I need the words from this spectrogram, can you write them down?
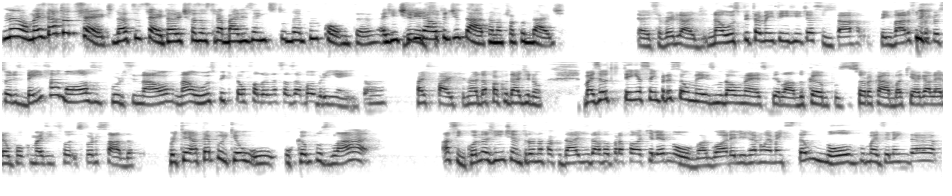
não, mas dá tudo certo, dá tudo certo. Na hora de fazer os trabalhos, a gente estuda por conta. A gente, Gente. vira autodidata na faculdade. É, isso é verdade. Na USP também tem gente assim, tá? Tem vários professores bem famosos, por sinal, na USP que estão falando essas abobrinhas aí. Então, faz parte, não é da faculdade, não. Mas eu tenho essa impressão mesmo da Unesp lá, do campus Sorocaba, que a galera é um pouco mais esfor- esforçada. Porque, até porque o, o, o campus lá. Assim, quando a gente entrou na faculdade, dava pra falar que ele é novo. Agora ele já não é mais tão novo, mas ele ainda.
